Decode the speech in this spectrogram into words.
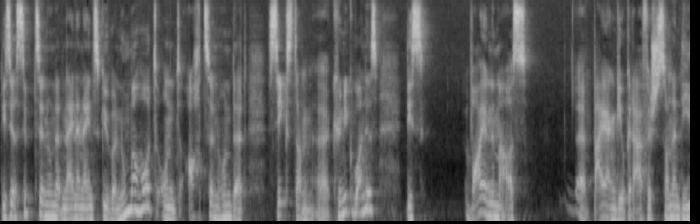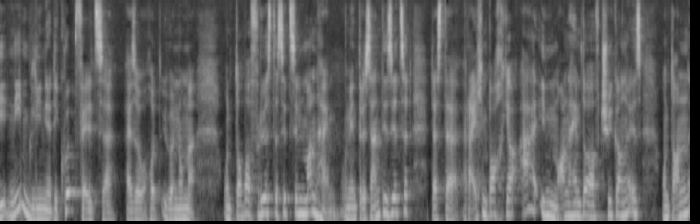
das ja 1799 übernommen hat und 1806 dann äh, König geworden ist. Das war ja nicht mehr aus äh, Bayern geografisch, sondern die Nebenlinie, die Kurpfälzer, also hat übernommen. Und da war früher der Sitz in Mannheim. Und interessant ist jetzt, dass der Reichenbach ja auch in Mannheim da auf die Schule gegangen ist und dann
